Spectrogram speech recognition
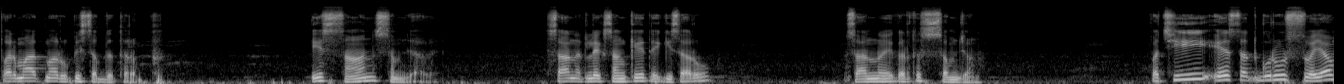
પરમાત્મા રૂપી શબ્દ તરફ. એ શાન સમજાવે. શાન એટલે એક સંકેત, એક ઈશારો. શાનનો એક અર્થ સમજણ. પછી એ સદગુરુ સ્વયં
